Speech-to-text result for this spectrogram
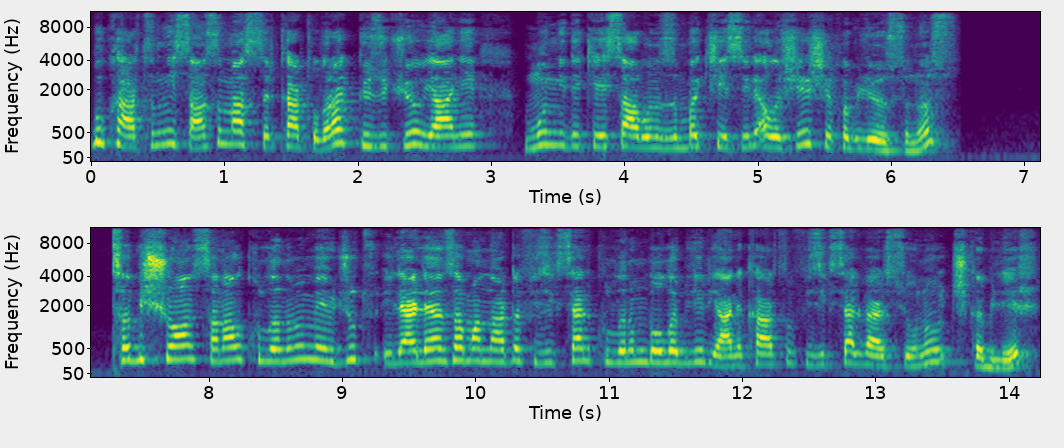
Bu kartın lisansı Mastercard olarak gözüküyor. Yani Mundi'deki hesabınızın bakiyesiyle alışveriş yapabiliyorsunuz. Tabi şu an sanal kullanımı mevcut. İlerleyen zamanlarda fiziksel kullanım da olabilir. Yani kartın fiziksel versiyonu çıkabilir.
